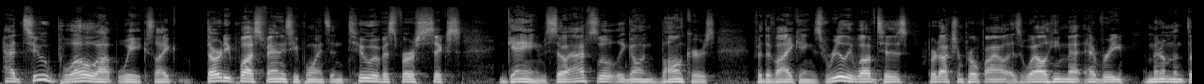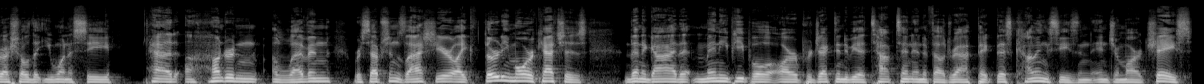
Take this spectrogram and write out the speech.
had two blow up weeks, like 30 plus fantasy points in two of his first six games. So absolutely going bonkers for the Vikings. Really loved his production profile as well. He met every minimum threshold that you want to see. Had 111 receptions last year, like 30 more catches than a guy that many people are projecting to be a top 10 NFL draft pick this coming season in Ja'Marr Chase.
